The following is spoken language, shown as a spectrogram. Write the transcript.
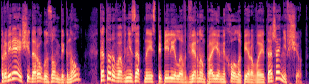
Проверяющий дорогу зомби-гнол, которого внезапно испепелило в дверном проеме холла первого этажа, не в счет.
